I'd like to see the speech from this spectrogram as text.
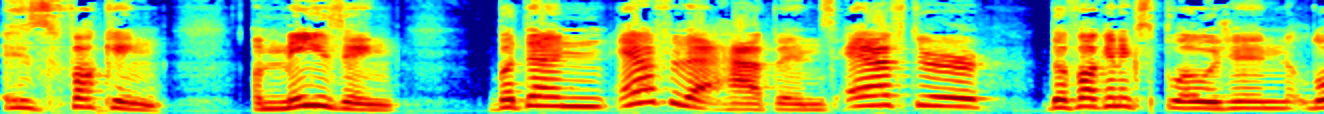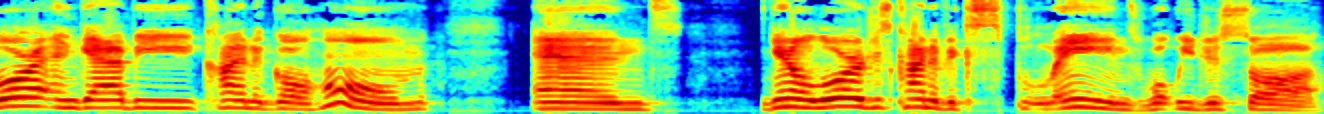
is fucking amazing. But then after that happens, after the fucking explosion, Laura and Gabby kind of go home and you know, Laura just kind of explains what we just saw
